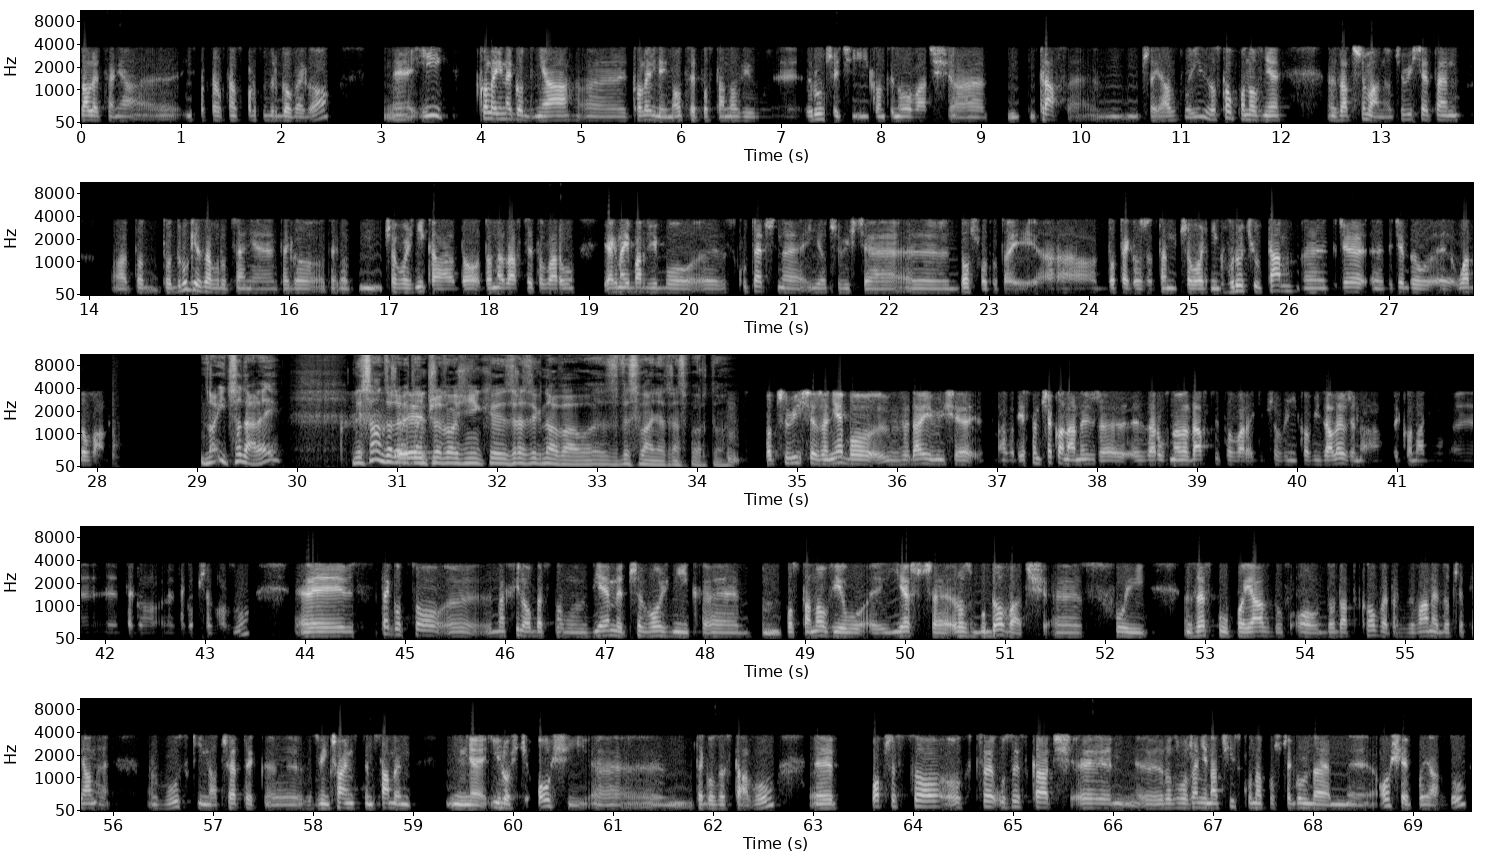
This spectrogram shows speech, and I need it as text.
zalecenia e, inspektorów transportu drogowego e, i kolejnego dnia, kolejnej nocy postanowił ruszyć i kontynuować trasę przejazdu i został ponownie zatrzymany. Oczywiście ten to, to drugie zawrócenie tego, tego przewoźnika do, do nadawcy towaru jak najbardziej było e, skuteczne i oczywiście e, doszło tutaj do tego, że ten przewoźnik wrócił tam, e, gdzie, gdzie był ładowany. No i co dalej? Nie sądzę, żeby ten przewoźnik zrezygnował z wysłania transportu. Oczywiście, że nie, bo wydaje mi się, nawet jestem przekonany, że zarówno nadawcy towaru, jak i przewoźnikowi zależy na wykonaniu tego, tego przewozu. E, Z tego, co e, na chwilę obecną wiemy, przewoźnik e, postanowił jeszcze rozbudować swój zespół pojazdów o dodatkowe, tak zwane doczepiane wózki, naczepy, zwiększając tym samym ilość osi tego zestawu poprzez co chce uzyskać rozłożenie nacisku na poszczególne osie pojazdu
